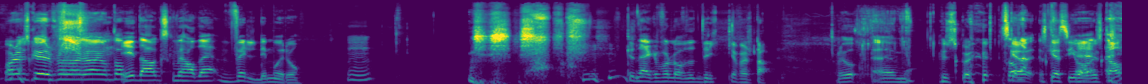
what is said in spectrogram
Hva er det vi skal gjøre for noen dag, Jonathan? I dag skal vi ha det veldig moro. Mm. Kunne jeg ikke få lov til å drikke først, da? Jo, ehm, husker du skal, Sånn, jeg, skal jeg si hva vi skal?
